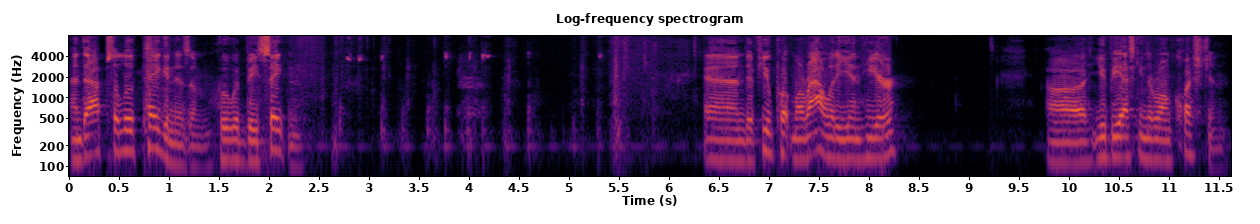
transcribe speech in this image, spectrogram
and absolute paganism, who would be Satan. And if you put morality in here, uh, you'd be asking the wrong question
